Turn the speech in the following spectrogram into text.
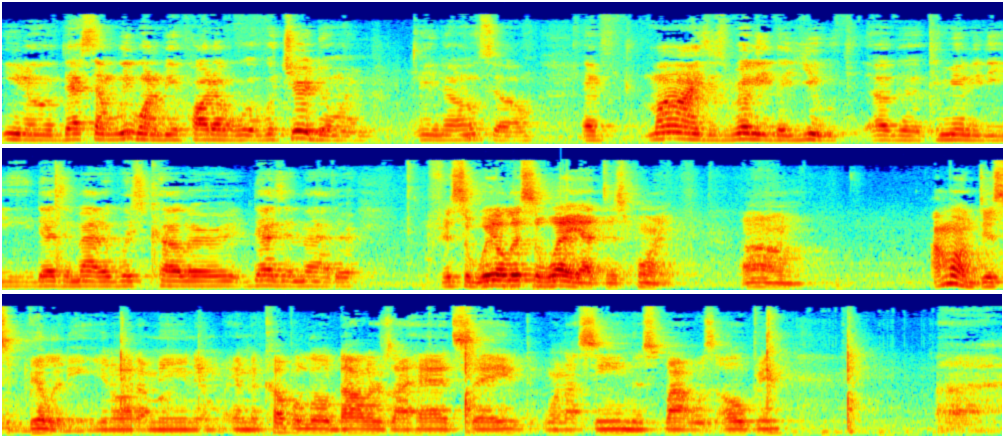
you know, that's something we want to be a part of what you're doing, you know. So if mine is really the youth of the community, it doesn't matter which color, it doesn't matter. If it's a will, it's a way at this point. Um, I'm on disability, you know what I mean? And, and, the couple little dollars I had saved when I seen the spot was open, uh,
